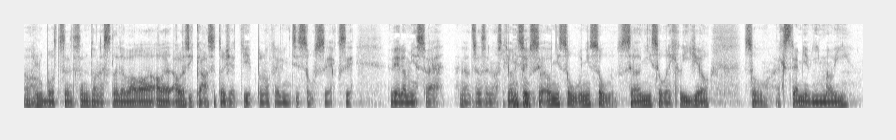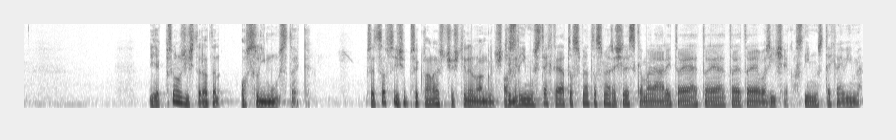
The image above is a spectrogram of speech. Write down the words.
hluboce jsem to nesledoval, ale, ale, ale říká se to, že ti plnokrevníci jsou si jaksi vědomě své nadřazenosti. Oni jsou, oni, jsou, oni jsou silní, jsou rychlí, že jo? jsou extrémně vnímaví. Jak přeložíš teda ten oslý můstek? Představ si, že překládáš češtiny do angličtiny. Oslý můstek, teda to jsme, to jsme řešili s kamarády, to je, to je, to je, to je oříšek. Oslý můstek nevíme.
